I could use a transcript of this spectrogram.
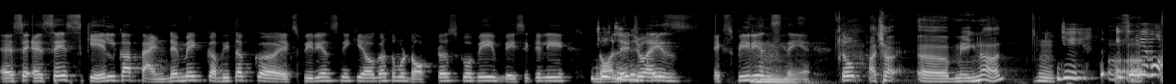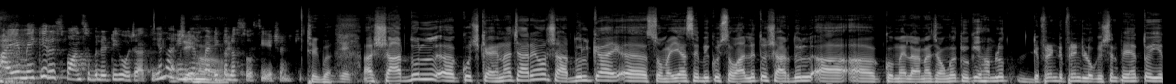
ऐसे ऐसे स्केल का पैंडेमिक अभी तक एक्सपीरियंस नहीं किया होगा तो वो डॉक्टर्स को भी बेसिकली नॉलेज वाइज एक्सपीरियंस नहीं है तो अच्छा मेघनाथ। जी तो इसीलिए वो आईएमए की रिस्पॉन्सिबिलिटी हो जाती है ना इंडियन मेडिकल एसोसिएशन की। ठीक बात। शार्दुल कुछ कहना चाह रहे हैं और शार्दुल का सोमैया से भी कुछ सवाल है तो शार्दुल को मैं लाना चाहूँगा क्योंकि हम लोग डिफरेंट डिफरेंट लोकेशन पे हैं तो ये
